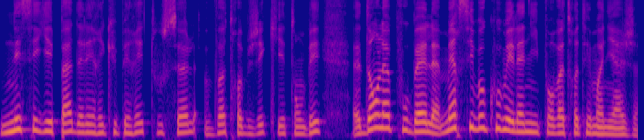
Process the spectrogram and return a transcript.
n'essayez pas d'aller récupérer tout seul votre objet qui est tombé dans la poubelle. Merci beaucoup, Mélanie, pour votre témoignage.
